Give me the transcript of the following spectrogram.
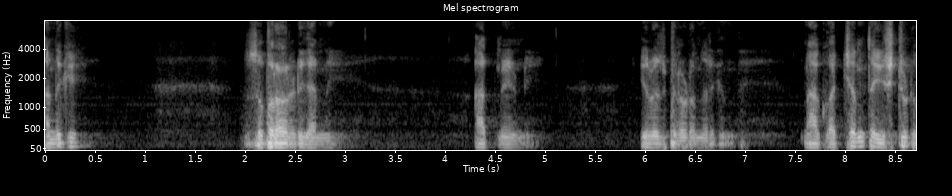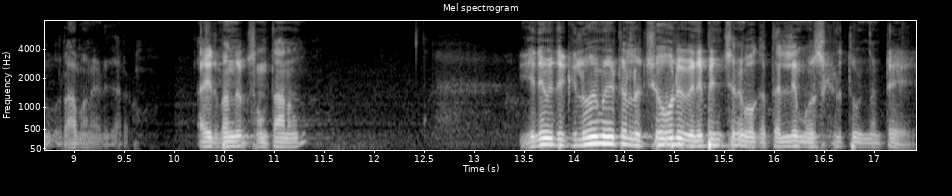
అందుకే సుబ్బరావు రెడ్డి గారిని ఆత్మీయుడిని ఈరోజు పిలవడం జరిగింది. నాకు అత్యంత ఇష్టడు రామానాయుడు గారు. ఐదు మంది సంతానం ఎనిమిది కిలోమీటర్ల చెవులు వినిపించిన ఒక తల్లి మోసుకెళ్తుందంటే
